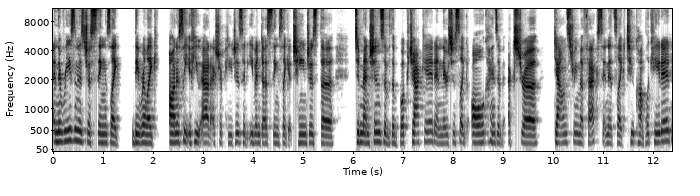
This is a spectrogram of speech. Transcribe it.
And the reason is just things like they were like, honestly, if you add extra pages, it even does things like it changes the dimensions of the book jacket. And there's just like all kinds of extra downstream effects and it's like too complicated.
